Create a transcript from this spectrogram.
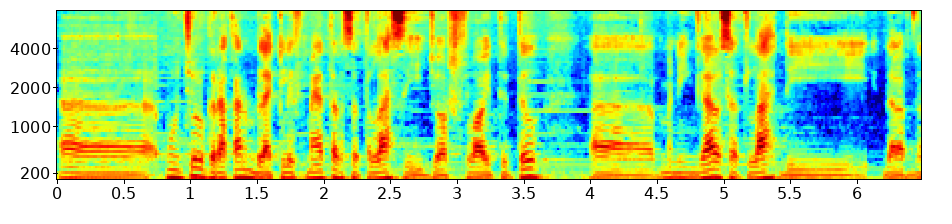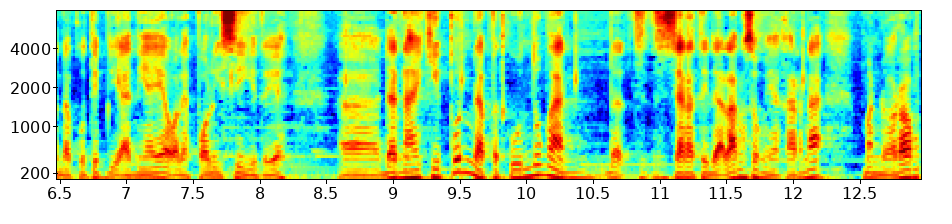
uh, muncul gerakan Black Lives Matter setelah si George Floyd itu uh, meninggal setelah di dalam tanda kutip dianiaya oleh polisi gitu ya. Uh, dan Nike pun dapat keuntungan secara tidak langsung ya. Karena mendorong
